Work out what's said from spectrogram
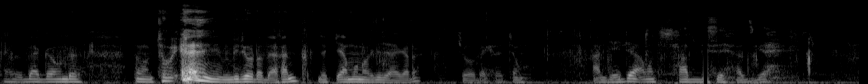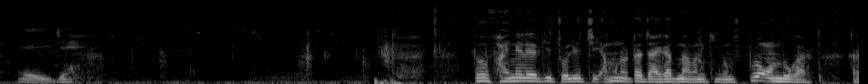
তারপরে ব্যাকগ্রাউন্ডে তোমার ছবি, ভিডিওটা দেখান যে কেমন আর কি জায়গাটা। চলো দেখে যাচ্ছ। আর যেটা আমাকে সাথ দিছে আজকে, এই যে তো ফাইনালি আর কি চলে যাচ্ছি এমন একটা জায়গা না মানে কি পুরো অন্ধকার। আর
